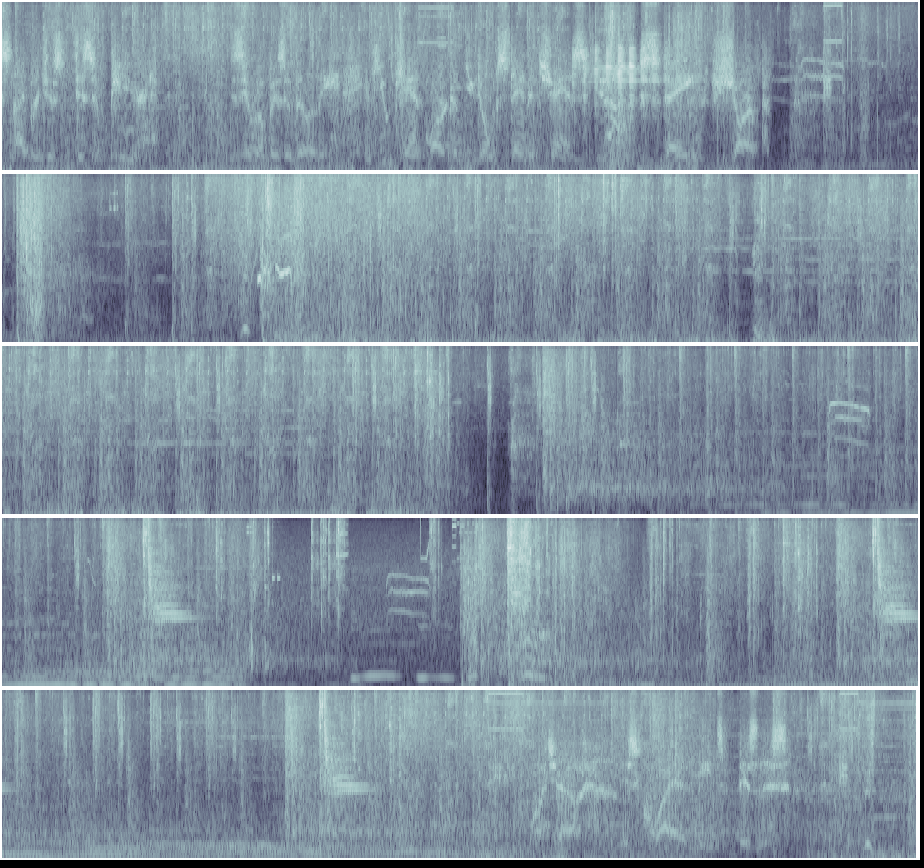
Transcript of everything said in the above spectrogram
Sniper just disappeared. Zero visibility. If you can't mark him, you don't stand a chance. Stay sharp. Whew.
